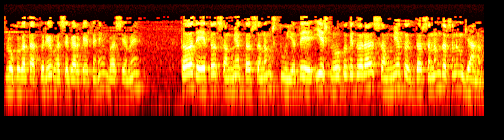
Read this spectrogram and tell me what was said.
श्लोक का तात्पर्य भाष्यकार कहते हैं, भाष्य में तद एत सम्यक दर्शनम स्तूयते। ये श्लोक के द्वारा सम्यक दर्शनम दर्शनम ज्ञानम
